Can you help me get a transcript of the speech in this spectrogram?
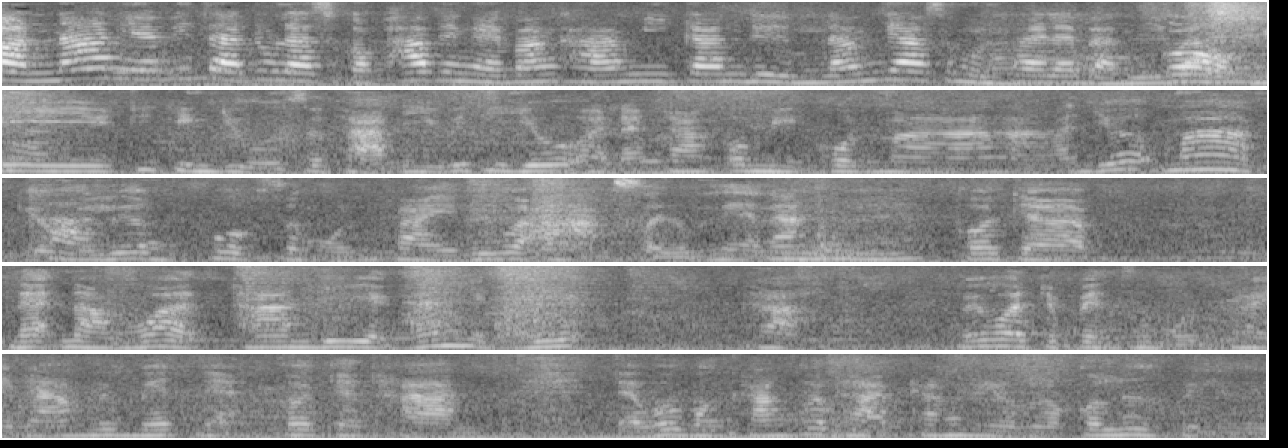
ก่อนหน้านี้พี่แจ๊ดดูแลสุขภาพยังไงบ้างคะ มีการดื่มน้ำยาสมุนไพรอะไรแบบนี้ก็บ้างไหมีที่จริงอยู่สถานีวิทยุอะนะคะก็มีคนมาหาเยอะมากเกี่ยวกับค่ะเรื่องพวกสมุนไพรหรือว่าอาหารเสริมเนี่ยนะ อือหือก็จะแนะนำว่าทานดีอย่างนั้นอย่างนี้ค่ะ ไม่ว่าจะเป็นสมุนไพรน้ำหรือเม็ดเนี่ยก็จะทาน แต่ว่าบางครั้งก็ทานครั้งเดียวเราก็เลิกไปเลย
